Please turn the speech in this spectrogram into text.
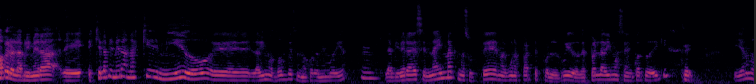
No, pero la primera, eh, es que la primera más que miedo, eh, la vimos dos veces, me acuerdo el mismo día. Mm. La primera vez en IMAX me asusté en algunas partes por el ruido, después la vimos en 4DX Sí. y ya no me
